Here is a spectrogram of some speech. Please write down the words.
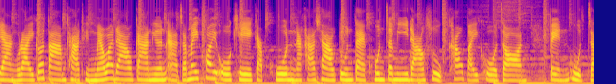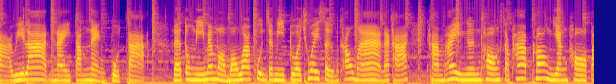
อย่างไรก็ตามค่ะถึงแม้ว่าดาวการเงินอาจจะไม่ค่อยโอเคกับคุณนะคะ ชาวตุลแต่คุณจะมีดาวศุกร์เข้าไปโคจร เป็นอุจจาวิราชในตำแหน่งปุตตะ และตรงนี้แม่หมอมองว่าคุณจะมีตัวช่วยเสริมเข้ามานะคะทำให้เงินทองสภาพคล่องยังพอไป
